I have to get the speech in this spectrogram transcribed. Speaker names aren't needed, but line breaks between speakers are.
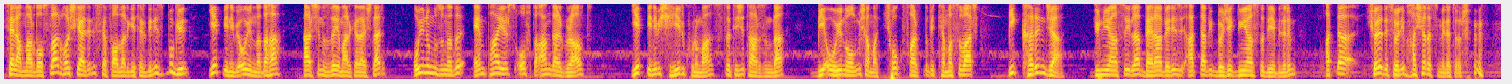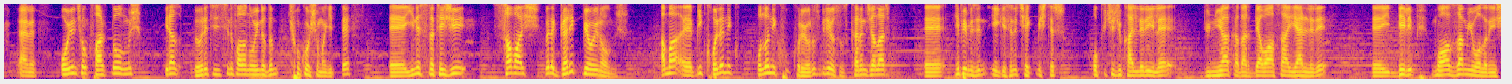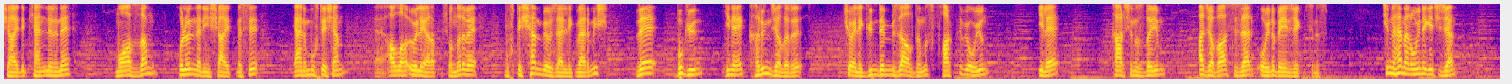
Selamlar dostlar, hoş geldiniz, sefalar getirdiniz. Bugün yepyeni bir oyunla daha karşınızdayım arkadaşlar. Oyunumuzun adı Empires of the Underground. Yepyeni bir şehir kurma, strateji tarzında bir oyun olmuş ama çok farklı bir teması var. Bir karınca dünyasıyla beraberiz, hatta bir böcek dünyası da diyebilirim. Hatta şöyle de söyleyeyim, haşara simülatör. yani oyun çok farklı olmuş. Biraz öğreticisini falan oynadım, çok hoşuma gitti. Ee, yine strateji savaş böyle garip bir oyun olmuş. Ama e, bir koloni koloni ku- kuruyoruz. Biliyorsunuz karıncalar e, hepimizin ilgisini çekmiştir. O küçücük halleriyle dünya kadar devasa yerleri e, delip muazzam yuvalar inşa edip kendilerine muazzam koloniler inşa etmesi yani muhteşem. E, Allah öyle yaratmış onları ve muhteşem bir özellik vermiş ve bugün yine karıncaları şöyle gündemimize aldığımız farklı bir oyun ile karşınızdayım. Acaba sizler oyunu beğenecek misiniz? Şimdi hemen oyuna geçeceğim.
